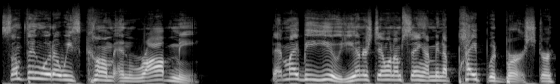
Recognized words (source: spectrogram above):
something would always come and rob me. That might be you. You understand what I'm saying? I mean, a pipe would burst, or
